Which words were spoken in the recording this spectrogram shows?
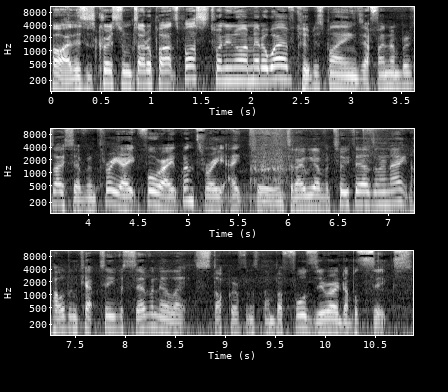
Hi, this is Chris from Total Parts Plus, 29 Meadow Ave, Cooper's Plains. Our phone number is 0738481382 and today we have a 2008 Holden Captiva 7LX, stock reference number 4066.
